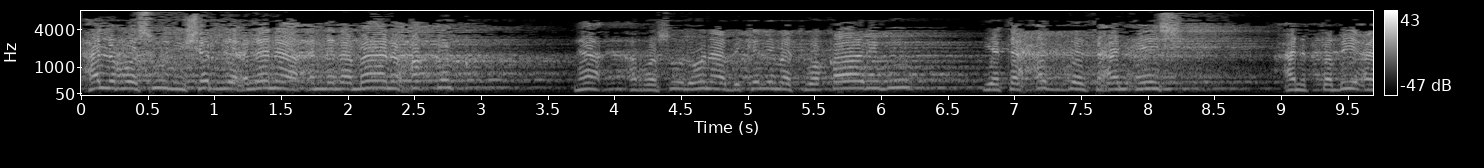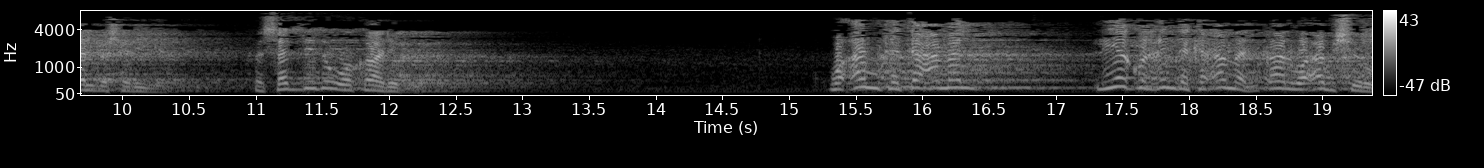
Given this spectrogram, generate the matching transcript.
هل الرسول يشرع لنا أننا ما نحقق؟ لا الرسول هنا بكلمة وقاربوا يتحدث عن إيش؟ عن الطبيعة البشرية. فسددوا وقاربوا. وأنت تعمل ليكن عندك أمل. قال وأبشروا.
